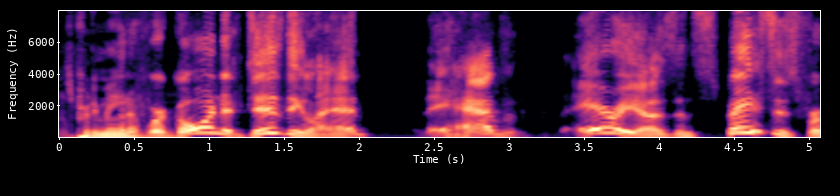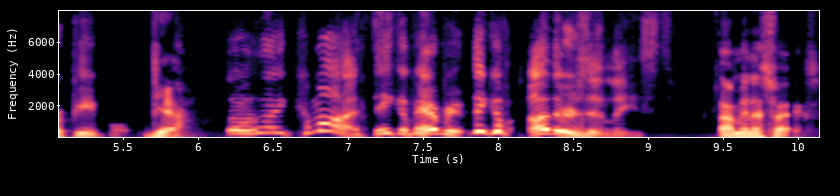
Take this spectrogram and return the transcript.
it's pretty mean. But if we're going to Disneyland, they have areas and spaces for people. yeah, So like, come on, think of every think of others at least. I mean that's facts.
